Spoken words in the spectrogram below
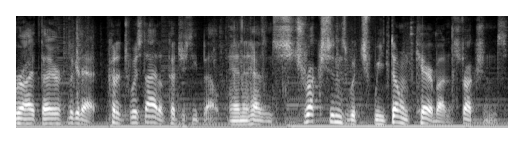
right there. Look at that. Cut a twist it'll cut your seatbelt. And it has instructions, which we don't care about instructions.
